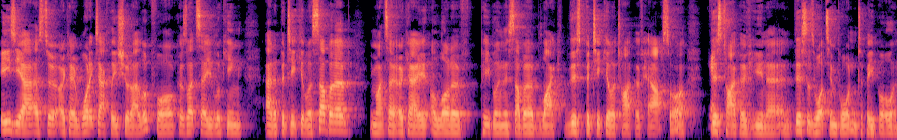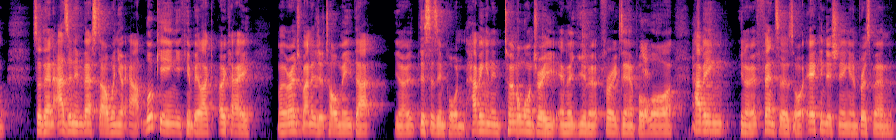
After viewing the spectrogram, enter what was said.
easier as to okay, what exactly should I look for? Because let's say you're looking at a particular suburb, you might say, okay, a lot of people in this suburb like this particular type of house or yes. this type of unit and this is what's important to people. And so then as an investor, when you're out looking, you can be like, okay, my rental manager told me that you know, this is important. Having an internal laundry in a unit, for example, yeah. or having, you know, fences or air conditioning in Brisbane,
